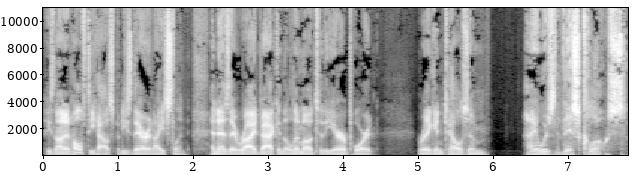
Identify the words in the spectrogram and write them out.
He's not in Hofdi House, but he's there in Iceland. And as they ride back in the limo to the airport, Reagan tells him, I was this close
